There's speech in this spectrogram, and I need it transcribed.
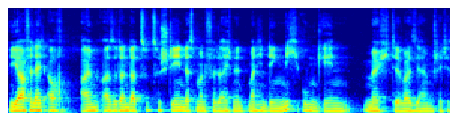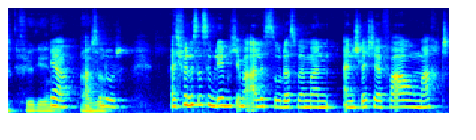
Ja, vielleicht auch, also dann dazu zu stehen, dass man vielleicht mit manchen Dingen nicht umgehen möchte, weil sie einem ein schlechtes Gefühl geben. Ja, also, absolut. Also ich finde, es ist im Leben nicht immer alles so, dass wenn man eine schlechte Erfahrung macht,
